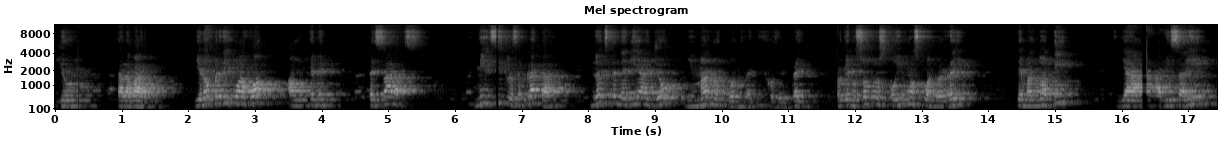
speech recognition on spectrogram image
y un talabar. Y el hombre dijo a Juan, aunque me pesaras mil ciclos de plata, no extendería yo mi mano contra el hijo del rey. Porque nosotros oímos cuando el rey te mandó a ti y a Abisaí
